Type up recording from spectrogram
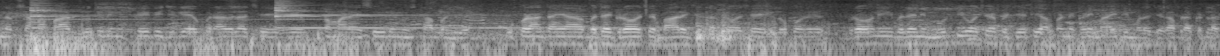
નકશામાં બાર જ્યોતિર્લિંગ કઈ કઈ જગ્યાએ ઉપર આવેલા છે એ પ્રમાણે શિવલિંગનું સ્થાપન છે. ઉપરાંત અહીંયા બધા ગ્રહ છે બારેક જેટલા ગ્રહ છે. એ લોકોને ગ્રહની બધાની મૂર્તિઓ છે જેથી આપણને ઘણી માહિતી મળે છે કે આપણા કેટલા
